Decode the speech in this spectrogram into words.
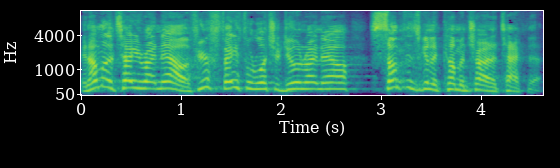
And I'm going to tell you right now if you're faithful to what you're doing right now, something's going to come and try to attack that.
